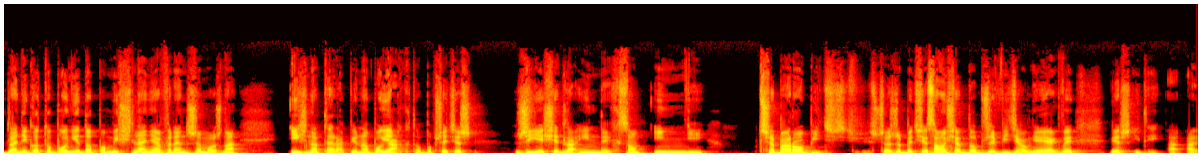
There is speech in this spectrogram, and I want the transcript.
dla niego to było nie do pomyślenia wręcz, że można iść na terapię. No bo jak to? Bo przecież żyje się dla innych, są inni, trzeba robić, jeszcze żeby cię sąsiad dobrze widział, nie? Jakby, wiesz, a, a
